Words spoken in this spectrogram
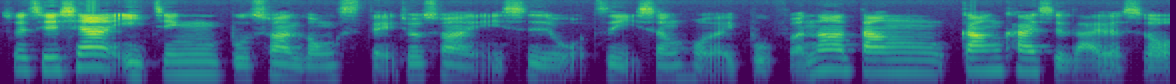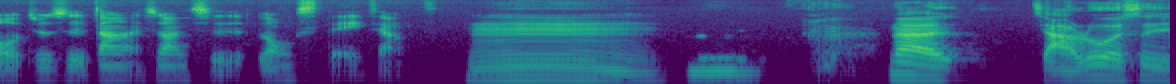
所以其实现在已经不算 long stay，就算也是我自己生活的一部分。那当刚开始来的时候，就是当然算是 long stay 这样子。嗯嗯，那假如是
